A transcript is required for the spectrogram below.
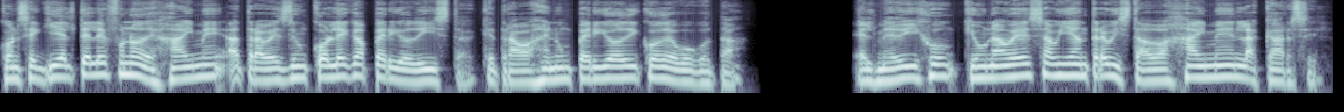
Conseguí el teléfono de Jaime a través de un colega periodista que trabaja en un periódico de Bogotá. Él me dijo que una vez había entrevistado a Jaime en la cárcel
